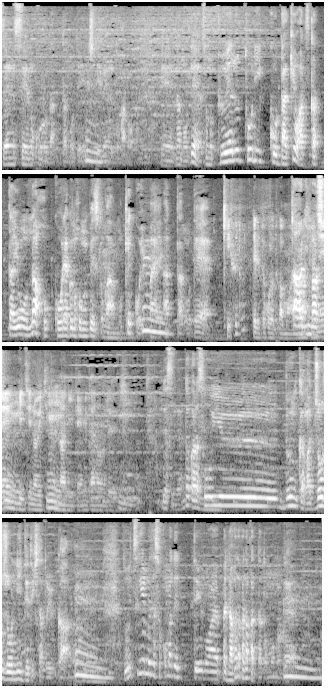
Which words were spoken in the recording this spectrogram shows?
全盛の頃だったので、うん。HTML とかの、えーなのでそのプエルトリコだけを扱ったようなほ攻略のホームページとかも結構いっぱいあったので、寄付取ってるところとかもあありますよね。ありますうん1の1って何でみたいなので。ですねだからそういう文化が徐々に出てきたというか、うん。ドイツゲームでそこまでっていうのはやっぱりなかなかなかったと思うのうで、ん。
